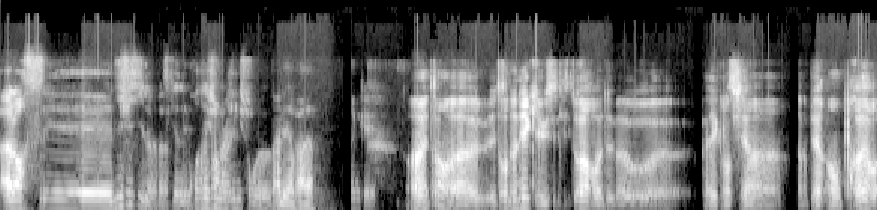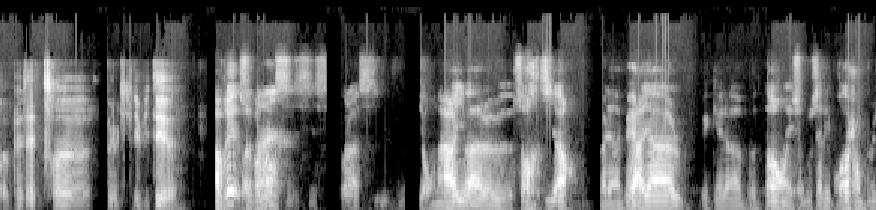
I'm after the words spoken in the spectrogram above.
Alors, c'est difficile, parce qu'il y a des protections magiques sur le palais impérial. ok. En même temps, euh, étant donné qu'il y a eu cette histoire de Mao euh, avec l'ancien empereur, peut-être euh, peut-il éviter. euh, Après, cependant, si, si- si- voilà, si, si on arrive à le sortir du palais impérial et qu'elle a un peu de temps, et surtout si elle est proche en plus,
